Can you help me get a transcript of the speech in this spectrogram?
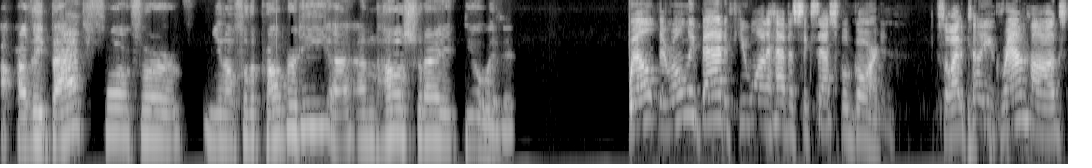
Are- they bad for for you know for the property? Uh, and how should I deal with it? Well, they're only bad if you want to have a successful garden. So I would tell you groundhogs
